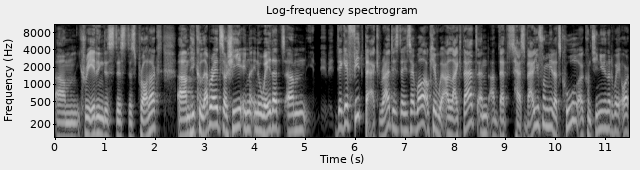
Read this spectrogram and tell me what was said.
um, creating this this this product. Um, he collaborates or she in, in a way that um, they give feedback, right? Is They say, well, okay, well, I like that, and uh, that has value for me. That's cool. I continue in that way. Or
